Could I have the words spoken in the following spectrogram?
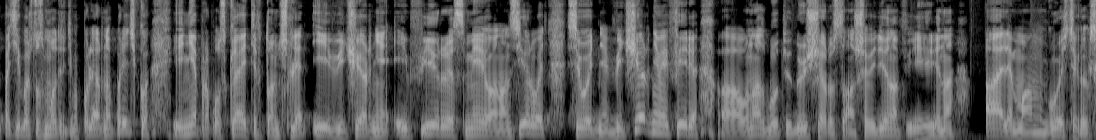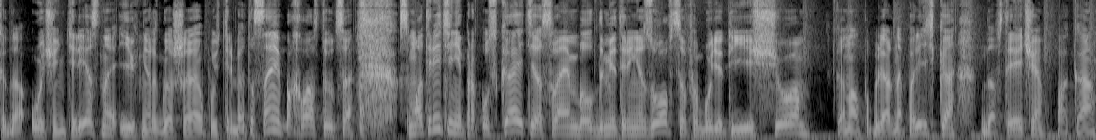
Спасибо, что смотрите популярную политику и не пропускайте в том числе и вечерние эфиры. Смею анонсировать, сегодня в вечернем эфире у нас будут ведущие Руслан Шавединов и Ирина Алиман. Гости, как всегда, очень интересно, их не разглашаю, пусть ребята сами похвастаются. Смотрите, не пропускайте. С вами был Дмитрий Низовцев и будет еще канал «Популярная политика». До встречи, пока,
